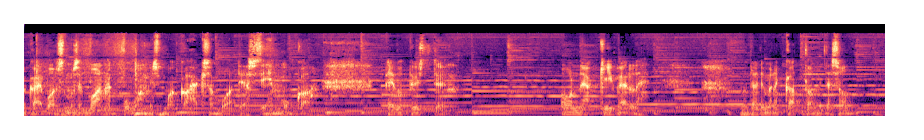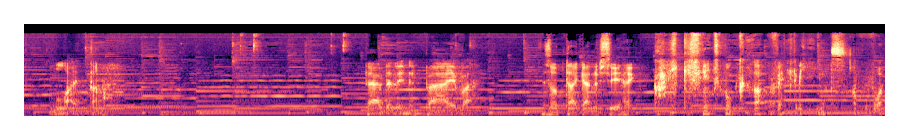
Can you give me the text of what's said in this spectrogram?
mä kaivoin semmoisen vanhan kuvan, missä mä oon kahdeksanvuotias siihen mukaan. Ei voi pystyä. Onnea kivelle. Mun täytyy mennä katsoa, mitä se on laittanut. Täydellinen päivä. Ja se on tää käynyt siihen kaikki vitun kaverinsa. Voi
